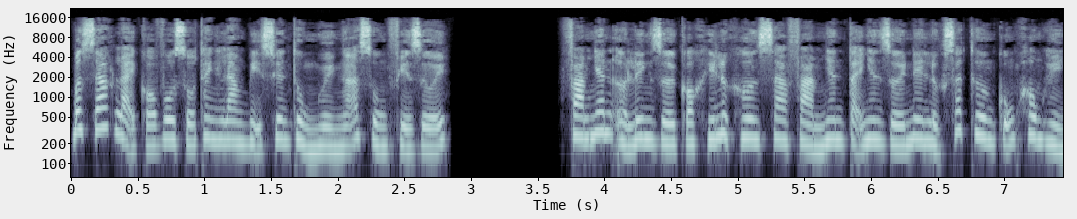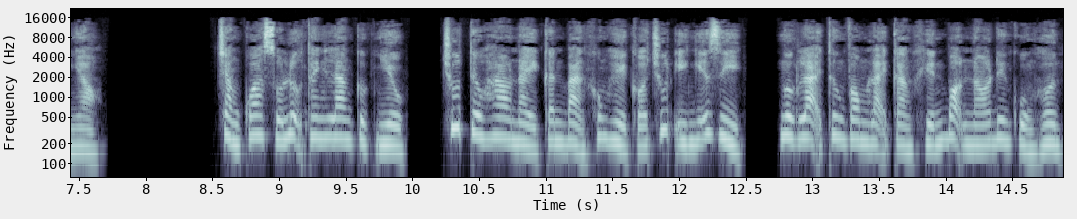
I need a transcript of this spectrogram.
bất giác lại có vô số thanh lang bị xuyên thủng người ngã xuống phía dưới. Phàm nhân ở linh giới có khí lực hơn xa phàm nhân tại nhân giới nên lực sát thương cũng không hề nhỏ. Chẳng qua số lượng thanh lang cực nhiều, chút tiêu hao này căn bản không hề có chút ý nghĩa gì, ngược lại thương vong lại càng khiến bọn nó điên cuồng hơn.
